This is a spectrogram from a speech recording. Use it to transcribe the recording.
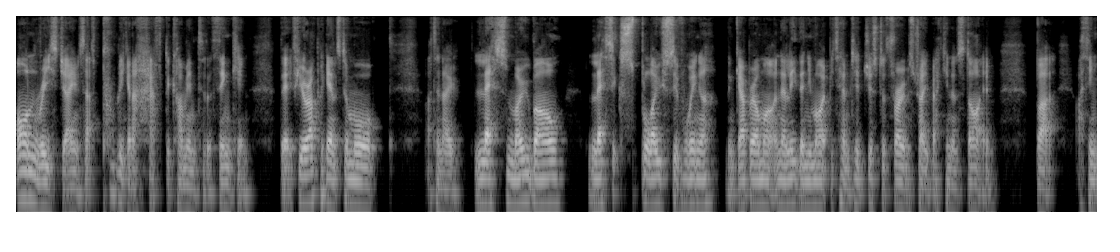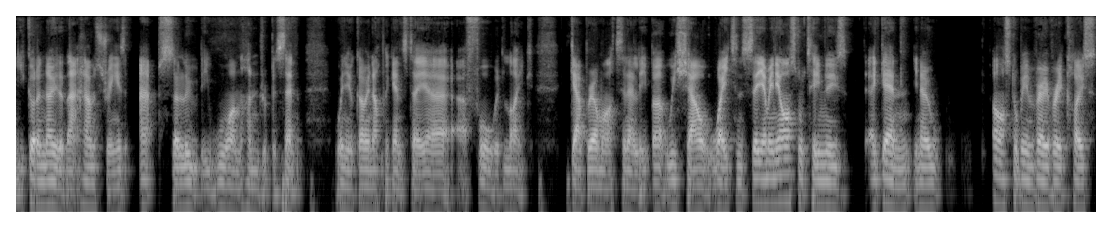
on Reece James, that's probably going to have to come into the thinking that if you're up against a more, I don't know, less mobile, less explosive winger than Gabriel Martinelli, then you might be tempted just to throw him straight back in and start him. But I think you've got to know that that hamstring is absolutely 100% when you're going up against a, uh, a forward like Gabriel Martinelli. But we shall wait and see. I mean, the Arsenal team news, again, you know, Arsenal being very, very close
